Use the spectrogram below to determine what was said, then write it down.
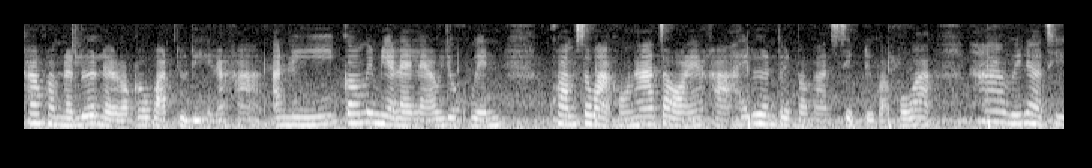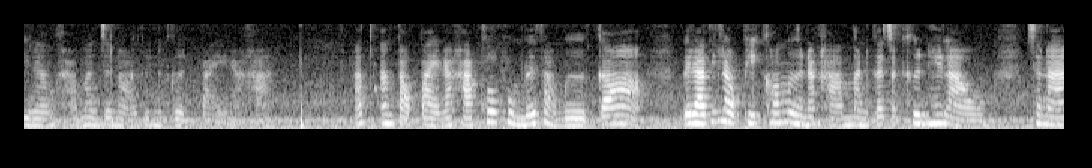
ค่าความดันเลือดเลยเราก็วัดอยู่ดีนะคะ อันนี้ก็ไม่มีอะไรแล้วยกเว้นความสว่างของหน้าจอเนี่ยค่ะให้เลื่อนเป็นประมาณ 10 ดีกว่า เพราะว่า 5 วินาทีนะคะมันจะน้อยเกินเกินไปนะคะอันต่อไปนะคะ ควบคุมด้วยฝ่ามือก็เวลาที่เราพลิกข้อมือนะคะ มันก็จะขึ้นให้เรา ฉะนั้น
